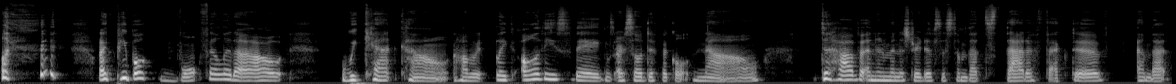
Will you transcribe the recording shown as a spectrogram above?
like people won't fill it out. We can't count how many like all these things are so difficult now to have an administrative system that's that effective and that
